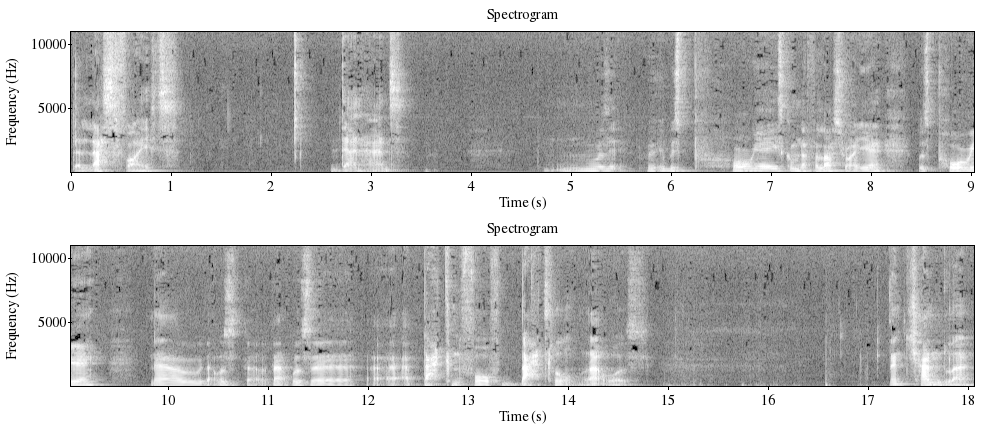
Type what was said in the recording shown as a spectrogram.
the last fight Dan had was it? It was Poirier. He's coming off a loss, right? Yeah, it was Poirier. Now that was that, that was a, a, a back and forth battle. That was and Chandler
